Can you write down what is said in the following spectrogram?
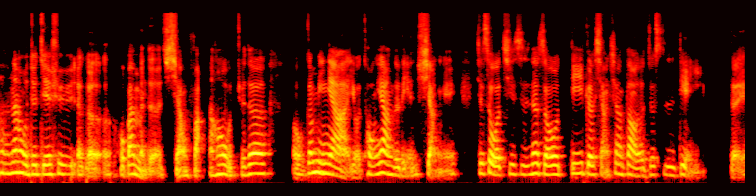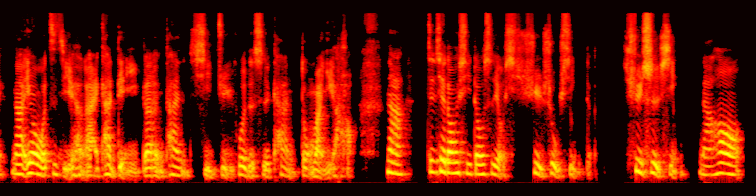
嗯，那我就接续那个伙伴们的想法，然后我觉得我跟明雅有同样的联想，诶，就是我其实那时候第一个想象到的就是电影，对，那因为我自己也很爱看电影跟看喜剧，或者是看动漫也好，那这些东西都是有叙述性的。叙事性，然后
